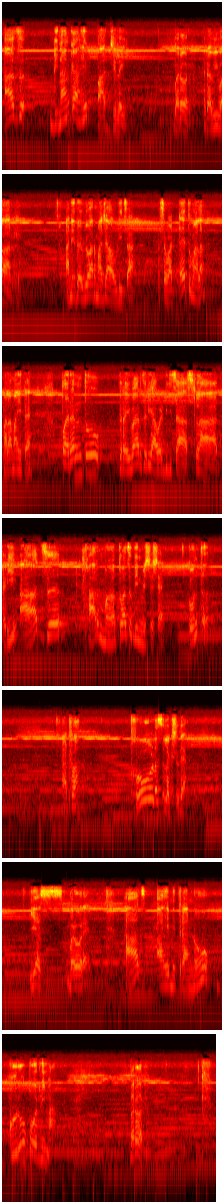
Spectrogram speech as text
आज दिनांक आहे पाच जुलै. बरोबर रविवार. आणि रविवार माझ्या आवडीचा. असं वाटतंय तुम्हाला? मला माहीत आहे. परंतु रविवार जरी आवडीचा असला तरी आज फार महत्वाचं दिन विशेष आहे. कोणतं? आठवा थोडस लक्ष द्या. यस बरोबर आहे. आज आहे मित्रांनो गुरु पौर्णिमा. बरोबर?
